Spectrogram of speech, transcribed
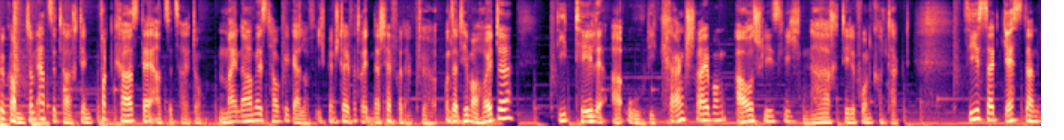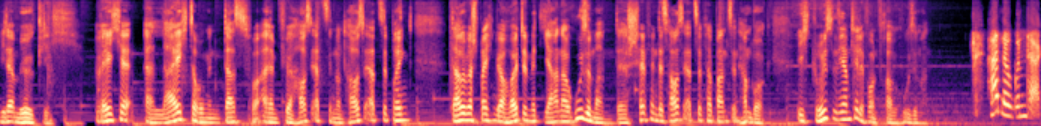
willkommen zum Ärztetag, dem Podcast der Ärztezeitung. Mein Name ist Hauke Gerloff, ich bin stellvertretender Chefredakteur. Unser Thema heute die Tele-AU, die Krankschreibung ausschließlich nach Telefonkontakt. Sie ist seit gestern wieder möglich. Welche Erleichterungen das vor allem für Hausärztinnen und Hausärzte bringt, darüber sprechen wir heute mit Jana Husemann, der Chefin des Hausärzteverbands in Hamburg. Ich grüße Sie am Telefon, Frau Husemann. Hallo, guten Tag.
